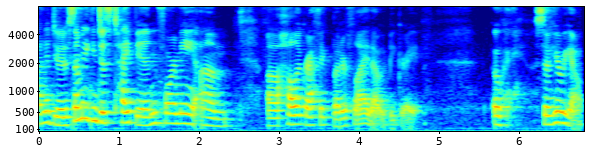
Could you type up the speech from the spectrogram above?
how to do it. If somebody can just type in for me um, a holographic butterfly, that would be great. Okay, so here we go.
